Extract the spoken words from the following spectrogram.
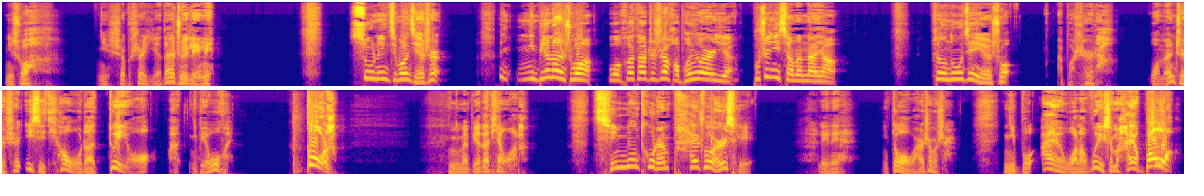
你说，你是不是也在追琳琳？”苏林急忙解释：“你你别乱说，我和他只是好朋友而已，不是你想的那样。”郑东进也说：“啊，不是的，我们只是一起跳舞的队友啊，你别误会。”够了，你们别再骗我了。秦兵突然拍桌而起：“琳琳，你逗我玩是不是？你不爱我了，为什么还要帮我？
